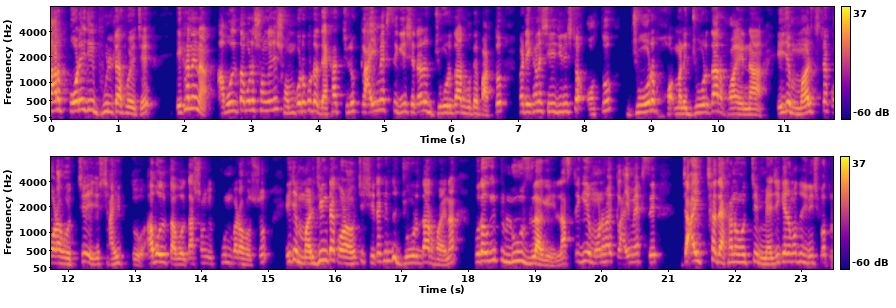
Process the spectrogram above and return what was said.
তারপরে যে ভুলটা হয়েছে, এখানে না আবল তাবলের সঙ্গে যে সম্পর্কটা দেখাচ্ছিল ক্লাইম্যাক্সে গিয়ে সেটা আরও জোরদার হতে পারতো বাট এখানে সেই জিনিসটা অত জোর মানে জোরদার হয় না। এই যে মার্জটা করা হচ্ছে, এই যে সাহিত্য আবল তাবল তার সঙ্গে খুন বা রহস্য, এই যে মার্জিংটা করা হচ্ছে, সেটা কিন্তু জোরদার হয় না। কোথাও গিয়ে একটু লুজ লাগে। লাস্টে গিয়ে মনে হয় ক্লাইম্যাক্সে যা ইচ্ছা দেখানো হচ্ছে ম্যাজিকের মতো জিনিসপত্র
